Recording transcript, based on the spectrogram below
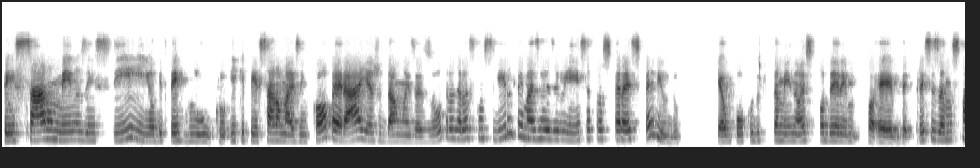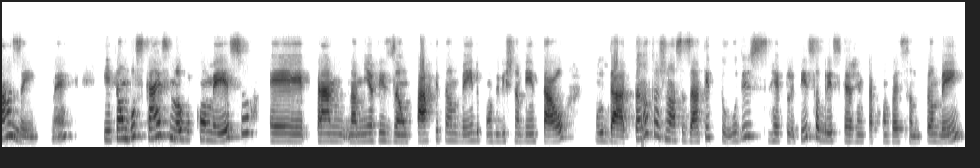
pensaram menos em si, em obter lucro, e que pensaram mais em cooperar e ajudar umas às outras, elas conseguiram ter mais resiliência para superar esse período, que é um pouco do que também nós poderemos, é, precisamos fazer, né? Então, buscar esse novo começo, é, pra, na minha visão, parte também do ponto de vista ambiental, mudar tanto as nossas atitudes, refletir sobre isso que a gente está conversando também,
